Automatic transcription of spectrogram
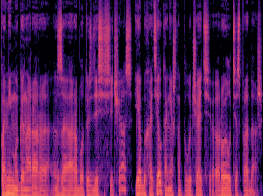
помимо гонорара за работу здесь и сейчас, я бы хотел, конечно, получать роялти с продаж.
